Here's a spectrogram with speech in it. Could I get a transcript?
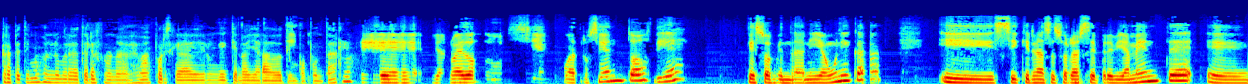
Repetimos el número de teléfono una vez más por si hay alguien que no haya dado tiempo a apuntarlo. Eh, 922 410, que eso es ventanilla única, y si quieren asesorarse previamente, eh,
